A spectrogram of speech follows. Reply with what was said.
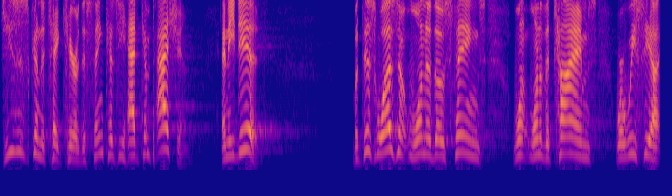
Jesus is going to take care of this thing because he had compassion, and he did. But this wasn't one of those things, one, one of the times where we see a,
